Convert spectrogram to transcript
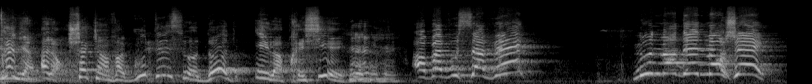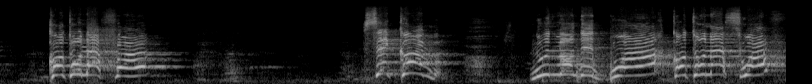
Très bien. Alors, chacun va goûter ce hot dog et l'apprécier. Ah bah vous savez, nous demander de manger quand on a faim, c'est comme nous demander de boire quand on a soif.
